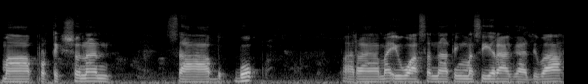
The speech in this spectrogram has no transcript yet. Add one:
maproteksyonan sa bukbok para maiwasan nating masira agad, di ba?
